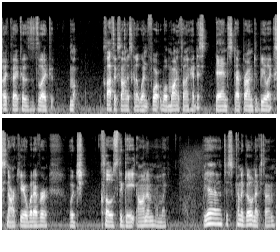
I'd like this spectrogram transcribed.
Like that because it's like M- classic Sonic kind of went for it. Well, Modern Sonic had to stand step around to be like snarky or whatever, which closed the gate on him. I'm like, yeah, just kind of go next time.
